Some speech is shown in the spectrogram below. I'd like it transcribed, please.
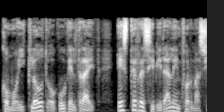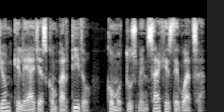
como iCloud o Google Drive, este recibirá la información que le hayas compartido, como tus mensajes de WhatsApp.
